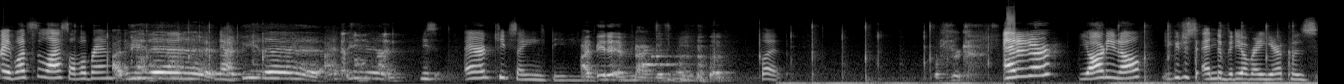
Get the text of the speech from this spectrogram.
Wait, what's the last level, Bran? I beat it! Yeah. I beat it! I beat it! He's Eric keeps saying he's beating. it. I beat it in practice mode. But I editor, you already know. You can just end the video right here because.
